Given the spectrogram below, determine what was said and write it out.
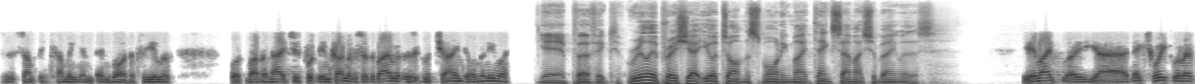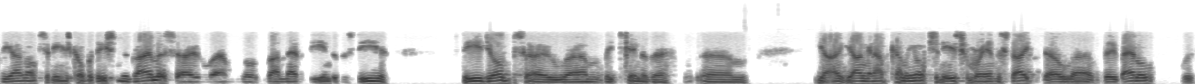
there's something coming, and, and by the feel of what Mother Nature's putting in front of us at the moment, there's a good change on anyway. Yeah, perfect. Really appreciate your time this morning, mate. Thanks so much for being with us. Yeah, mate. We, uh, next week we'll have the Auctioneers competition in Roma, so um, we'll run that at the end of the steer steer job. So um, be ten of the um, young, young and upcoming auctioneers from around the state. They'll uh, do battle with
